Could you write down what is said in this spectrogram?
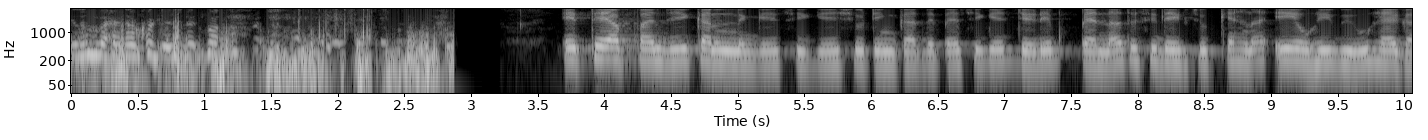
ਇਹ ਮੈਡਮ ਕੋਲ ਜਿਹੜੇ ਇੱਥੇ ਆਪਾਂ ਜੀ ਕਰਨ ਲੱਗੇ ਸੀਗੇ ਸ਼ੂਟਿੰਗ ਕਰਦੇ ਪਏ ਸੀਗੇ, ਜਿਹੜੇ ਪਹਿਲਾਂ ਤੁਸੀਂ ਦੇਖ ਚੁੱਕੇ ਹੈ ਨਾ, ਇਹ ਉਹੀ ਵਿਊ ਹੈਗਾ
